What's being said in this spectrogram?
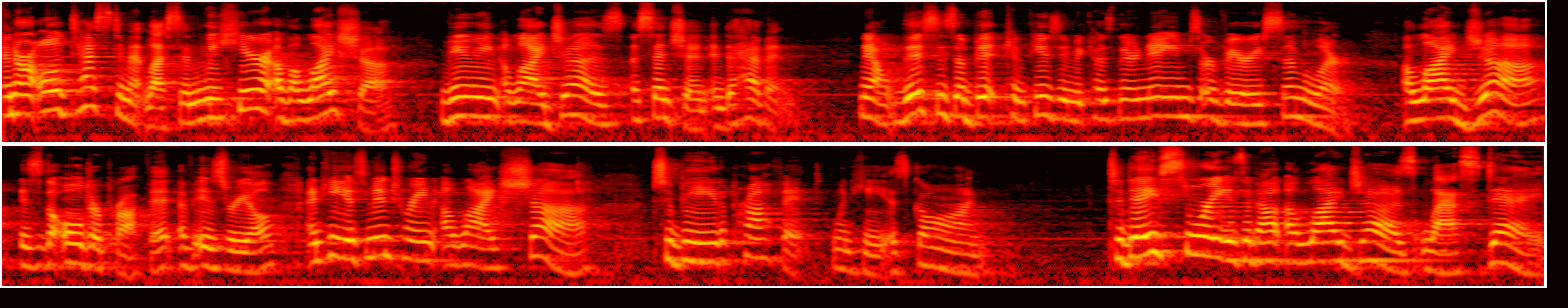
In our Old Testament lesson, we hear of Elisha viewing Elijah's ascension into heaven. Now, this is a bit confusing because their names are very similar. Elijah is the older prophet of Israel, and he is mentoring Elisha to be the prophet when he is gone. Today's story is about Elijah's last day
